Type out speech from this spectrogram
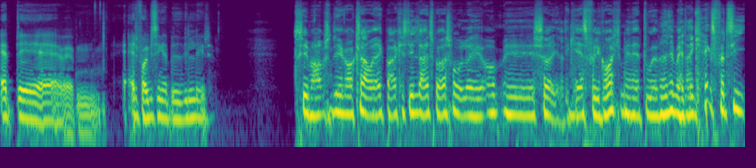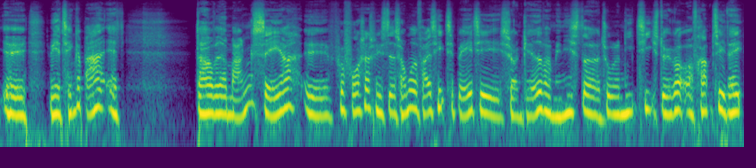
at, øh, at Folketinget er blevet vildledt. Tim Amsen, det er jeg godt klar over, at jeg ikke bare kan stille dig et spørgsmål øh, om, øh, så, eller det kan jeg selvfølgelig godt, men at du er medlem af et regeringsparti. Øh, men jeg tænker bare, at der har jo været mange sager øh, på Forsvarsministeriets område, faktisk helt tilbage til Søren Gade var minister, 209-10 stykker, og frem til i dag.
